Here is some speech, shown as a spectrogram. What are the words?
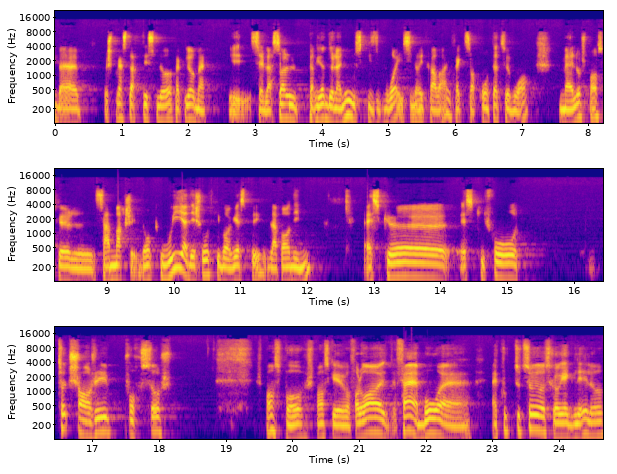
ben, je prends cet artiste-là. Fait que là, ben, c'est la seule période de l'année où ils se voient et sinon ils travaillent. Fait qu'ils sont contents de se voir. Mais là, je pense que ça a marché. Donc, oui, il y a des choses qui vont rester de la pandémie. Est-ce que, est-ce qu'il faut tout changer pour ça? Je, je pense pas. Je pense qu'il va falloir faire un beau, euh, un coup tout ça sera réglé, là,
